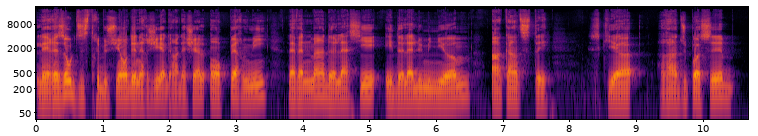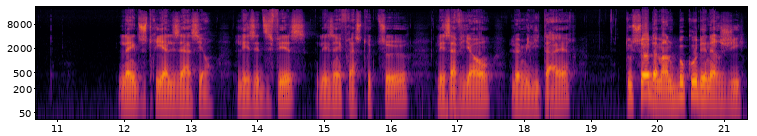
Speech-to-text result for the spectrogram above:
Les réseaux de distribution d'énergie à grande échelle ont permis l'avènement de l'acier et de l'aluminium en quantité, ce qui a rendu possible l'industrialisation, les édifices, les infrastructures, les avions, le militaire. Tout ça demande beaucoup d'énergie.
